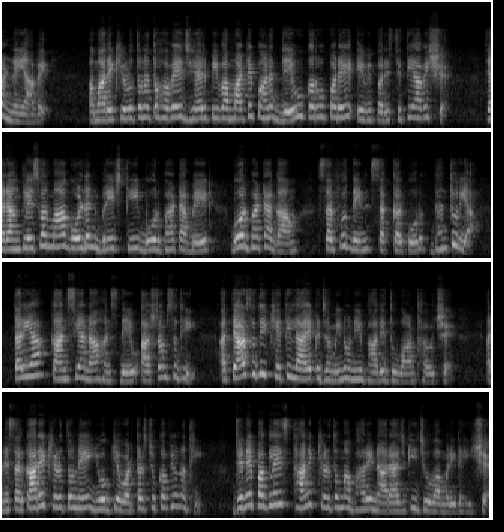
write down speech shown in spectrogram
પણ નહીં આવે. અમારે ખેડૂતોને તો હવે ઝેર પીવા માટે પણ દેવું કરવું પડે એવી પરિસ્થિતિ આવી છે. ત્યારે અંકલેશ્વરમાં ગોલ્ડન બ્રિજથી બોરભાટા બેટ, બોરભાટા ગામ, સરફુદ્દીન, સક્કરપુર, ધંતુરિયા, તરિયા, કાંસિયાના હંસદેવ આશ્રમ સુધી. અત્યાર સુધી ખેતીલાયક જમીનોને ભારે ધોવાણ થયું છે અને સરકારે ખેડૂતોને યોગ્ય વળતર ચૂકવ્યું નથી, જેને પગલે સ્થાનિક ખેડૂતોમાં ભારે નારાજગી જોવા મળી રહી છે.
